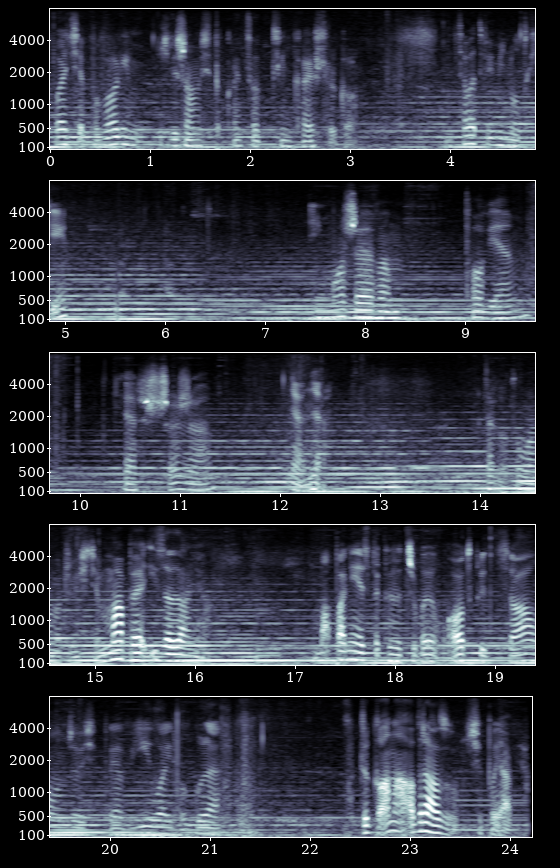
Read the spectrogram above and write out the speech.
Słuchajcie, powoli zbliżamy się do końca odcinka, jeszcze tylko całe dwie minutki. I może wam powiem jeszcze, że... Nie, nie. Tego tu mam oczywiście mapę i zadania. Mapa nie jest taka, że trzeba ją odkryć całą, żeby się pojawiła i w ogóle... Tylko ona od razu się pojawia.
